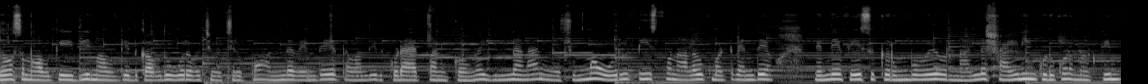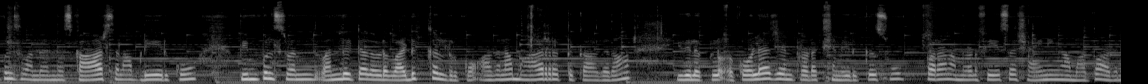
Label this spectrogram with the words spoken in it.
தோசை மாவுக்கு இட்லி மாவுக்கு இதுக்காவது ஊற வச்சு வச்சுருப்போம். அந்த வெந்தயத்தை வந்து இது கூட ஆட் பண்ணிக்கோங்க. இல்லைனா நீங்கள் சும்மா ஒரு டீஸ்பூன் அளவுக்கு மட்டும் வெந்தயம் வெந்தயம் ஃபேஸுக்கு ரொம்பவே ஒரு நல்ல ஷைனிங் கொடுக்கும். நம்மளுக்கு பிம்பிள்ஸ் வந்த அந்த ஸ்கார்ஸ் எல்லாம் அப்படியே இருக்கும். பிம்பிள்ஸ் வந்து வந்துட்டு அதோட வடுக்கல் இருக்கும். அதெல்லாம் மாறுறதுக்காக தான் இதில் கொலாஜன் ப்ரொடக்ஷன் இருக்குது சூப்பராக நம்மளோட ஃபேஸை ஷைனிங்காக மாற்றும் அதனால்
